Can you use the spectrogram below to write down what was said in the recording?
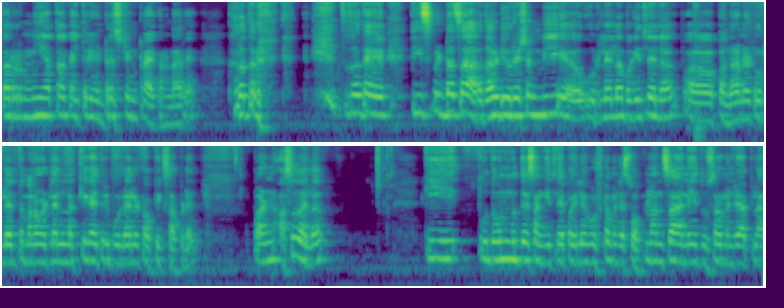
तर मी आता काहीतरी इंटरेस्टिंग ट्राय करणार आहे. खरं तर तुझं ते तीस मिनिटाचं अर्धा ड्युरेशन मी उरलेलं बघितलेलं पंधरा मिनिट उरलेलं तर मला वाटलेलं नक्की काहीतरी बोलायला टॉपिक सापडेल. पण असं झालं की तू दोन मुद्दे सांगितले. पहिली गोष्ट म्हणजे स्वप्नांचा आणि दुसरं म्हणजे आपला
